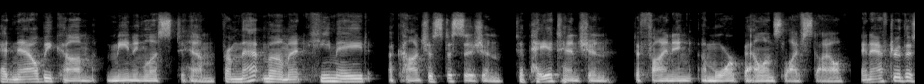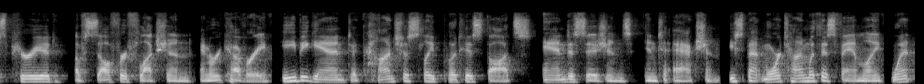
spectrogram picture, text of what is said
had now become meaningless to him. From that moment, he made a conscious decision to pay attention to finding a more balanced lifestyle. And after this period of self reflection and recovery, he began to consciously put his thoughts and decisions into action. He spent more time with his family, went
